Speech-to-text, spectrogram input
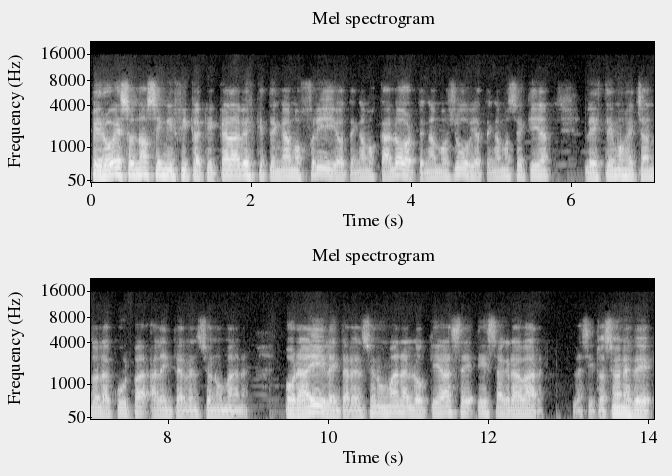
Pero eso no significa que cada vez que tengamos frío, tengamos calor, tengamos lluvia, tengamos sequía, le estemos echando la culpa a la intervención humana. Por ahí la intervención humana lo que hace es agravar las situaciones de,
